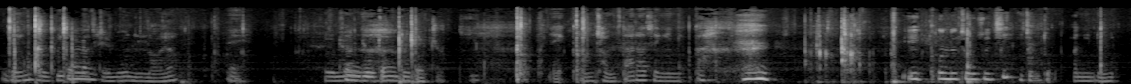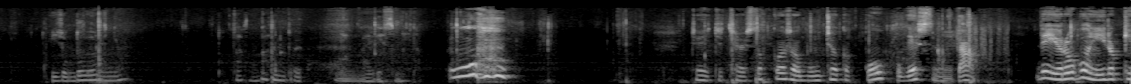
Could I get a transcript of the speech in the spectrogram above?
네, 여기다가 음. 젤몬을 넣어요? 네, 얼마나? 전요 정도 넣어줄게요. 네, 그럼 전 따라쟁이니까. 이 어느 정도지? 이 정도? 아니, 너무, 이 정도요? 아니요? 이 정도요. 네, 알겠습니다. 오! 자, 이제 잘 섞어서 뭉쳐갖고 오겠습니다. 네, 여러분, 이렇게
